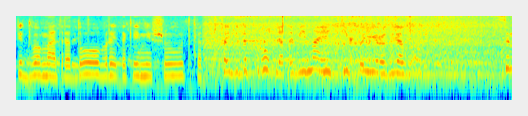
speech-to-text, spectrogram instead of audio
під два метри, добрий, такий мішутка. Хай буде проклята війна і ті, хто її розв'язав. Цим...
